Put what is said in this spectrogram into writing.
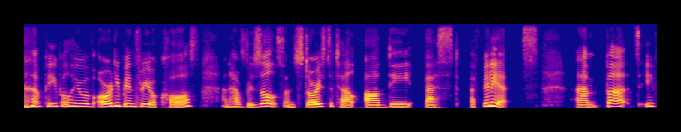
people who have already been through your course and have results and stories to tell are the best affiliates. Um, but if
